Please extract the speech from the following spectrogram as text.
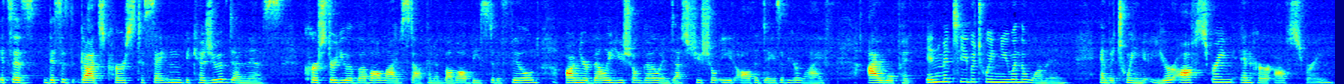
it says, This is God's curse to Satan because you have done this. Cursed are you above all livestock and above all beasts of the field. On your belly you shall go, and dust you shall eat all the days of your life. I will put enmity between you and the woman, and between your offspring and her offspring.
